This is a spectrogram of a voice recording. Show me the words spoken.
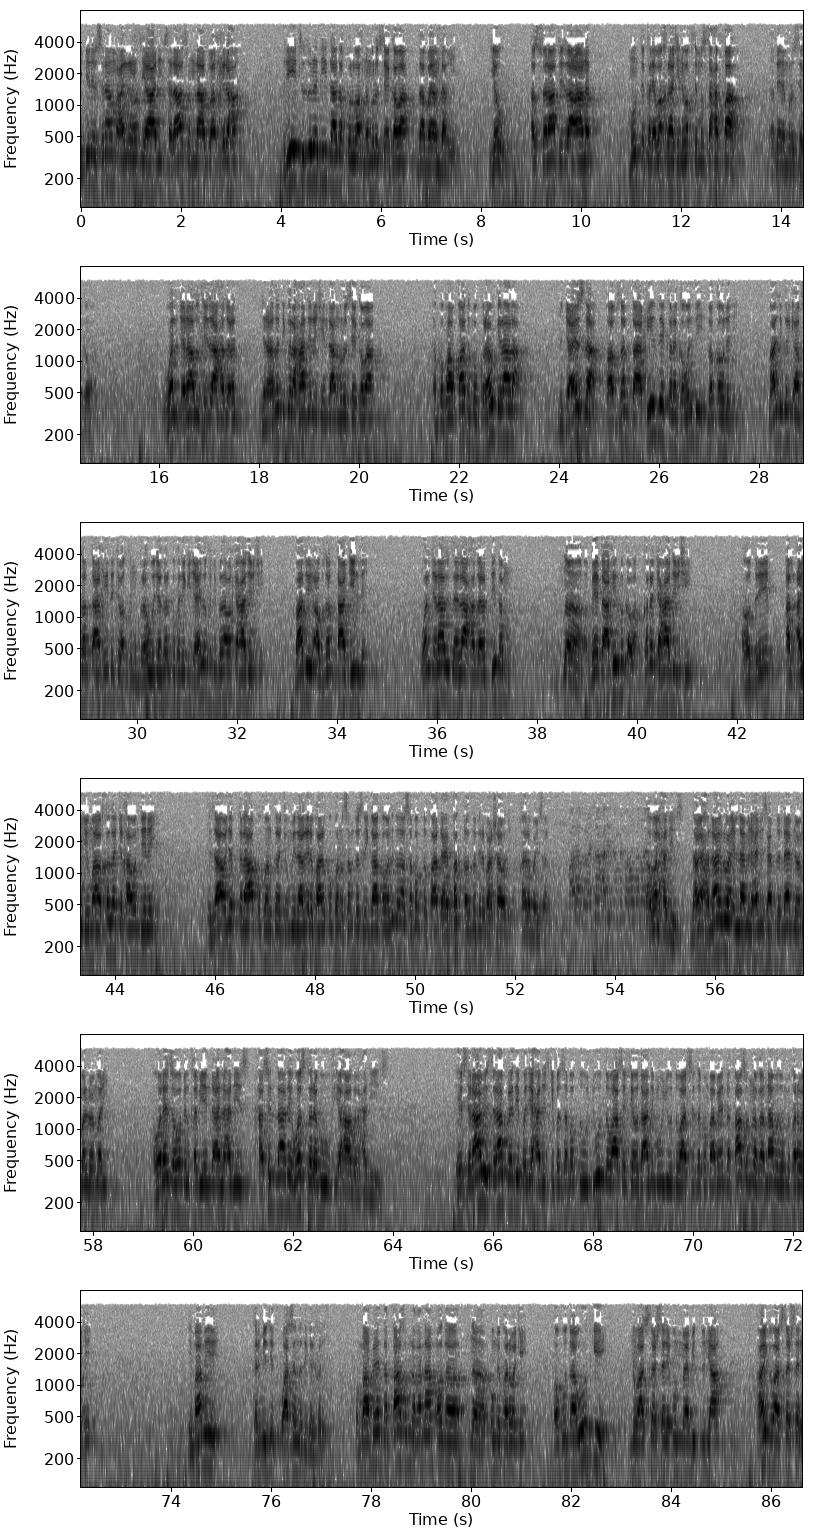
نبی علیہ السلام علی رضی یا علی سلاس لا تؤخرها۔ دری تذر دی، دا دا خپل وخت نمبر سے کوا دا بیان داغي یو الصلاه اذا عانت. منتقل وقت راشن وقت مستحبہ غیر امر سے کوا ول اذا حضرت. جنازہ ذکر حاضر شندا امر سے کوا اوقات مکرو کرارا نجائز دا افضل تاخیر دے کر قول دی دو قول دی بعض ذکر کی افضل تاخیر دے چھ وقت مکرہ ہو جاگر کو فدی کی جائز کچھ بدا وقت حاضر شی بعض افضل تعجیل دے۔ والجناز تیدا حضرت دی تم بے تاخیر بکوا کر چھ حاضر شی؟ اور دریب الایما خذ چخاون دی نہیں اذا وجد طلحا کفن کر چومی دا غیر فار کفن سم دس نکاح کو ذکر سبب تو فار ہے فت اور پھر بادشاہ دی۔ خیر بھائی صاحب۔ اول حدیث۔ دا حلال رو الا من حدیث عبد الله بن عمر العمري وليس هو بالقوي عند اهل الحديث. حاصل دار واستربوا في هذا الحديث. استراب استراب کر دی فدی حدیث کے بس سبب دو وجود دوا سے تھے اور عدم وجود دوا سے زفم بابین قاسم بن غنام ذو مفروچی امامی ترمذی واسن ذکر کری۔ اور مابین د قاسم بن غنام اور ام فروچی ابو داود کی نواسطر سر ام ابی دنیا۔ آئی کے واسطر سر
